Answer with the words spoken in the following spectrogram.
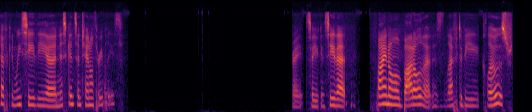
Jeff, can we see the uh, Niskins in channel three, please? Right, so you can see that final bottle that has left to be closed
